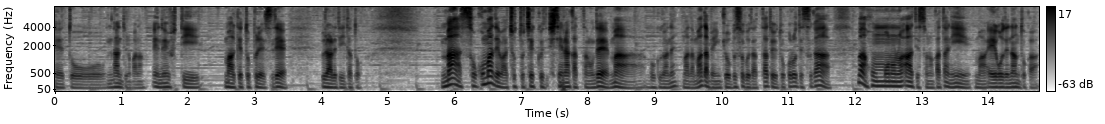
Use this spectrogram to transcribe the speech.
えっ、ー、と何ていうのかな NFT マーケットプレイスで売られていたと。まあそこまではちょっとチェックしてなかったのでまあ僕がねまだまだ勉強不足だったというところですがまあ本物のアーティストの方に、まあ、英語でなんとか、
